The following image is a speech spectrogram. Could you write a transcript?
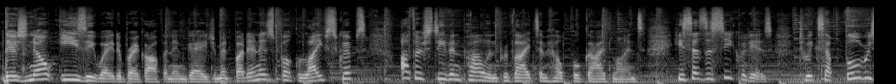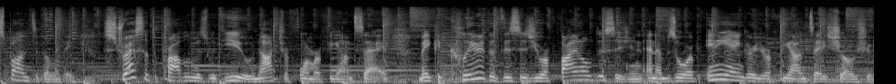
There's no easy way to break off an engagement, but in his book Life Scripts, author Stephen Pollan provides some helpful guidelines. He says the secret is to accept full responsibility. Stress that the problem is with you, not your former fiance. Make it clear that this is your final decision and absorb any anger your fiance shows you.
